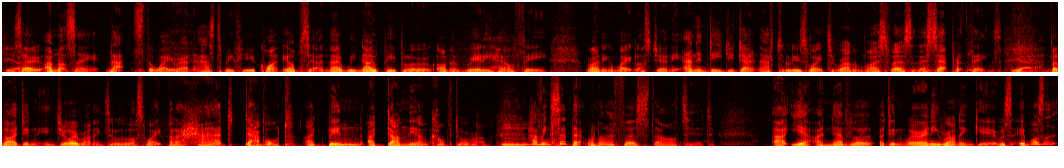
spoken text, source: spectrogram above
Yeah. So I'm not saying that's the way around. It has to be for you. Quite the opposite. I know we know people who are on a really healthy running and weight loss journey, and indeed you don't have to lose weight to run, and vice versa. They're separate things. yeah. But I didn't enjoy running till I lost weight. But I had dabbled. I'd been. Mm. I'd done the uncomfortable run. Mm. Having said that, when I first started. Uh, yeah, I never, I didn't wear any running gear. It was, it wasn't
